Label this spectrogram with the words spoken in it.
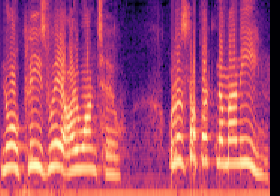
No, please wait, I want to. Well, let's stop acting a man in.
